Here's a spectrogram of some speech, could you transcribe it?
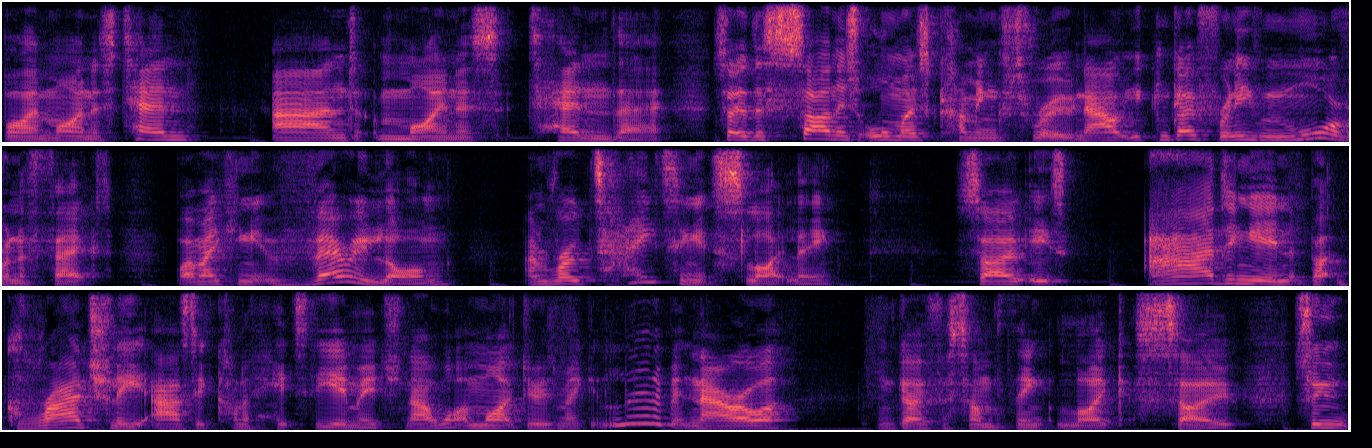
by minus 10 and minus 10 there. So the sun is almost coming through. Now you can go for an even more of an effect by making it very long and rotating it slightly. So it's adding in, but gradually as it kind of hits the image. Now what I might do is make it a little bit narrower and go for something like so. So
